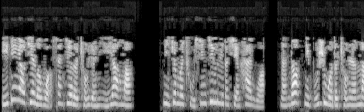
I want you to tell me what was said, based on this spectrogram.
一定要见了我像见了仇人一样吗？你这么处心积虑的陷害我，难道你不是我的仇人吗？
